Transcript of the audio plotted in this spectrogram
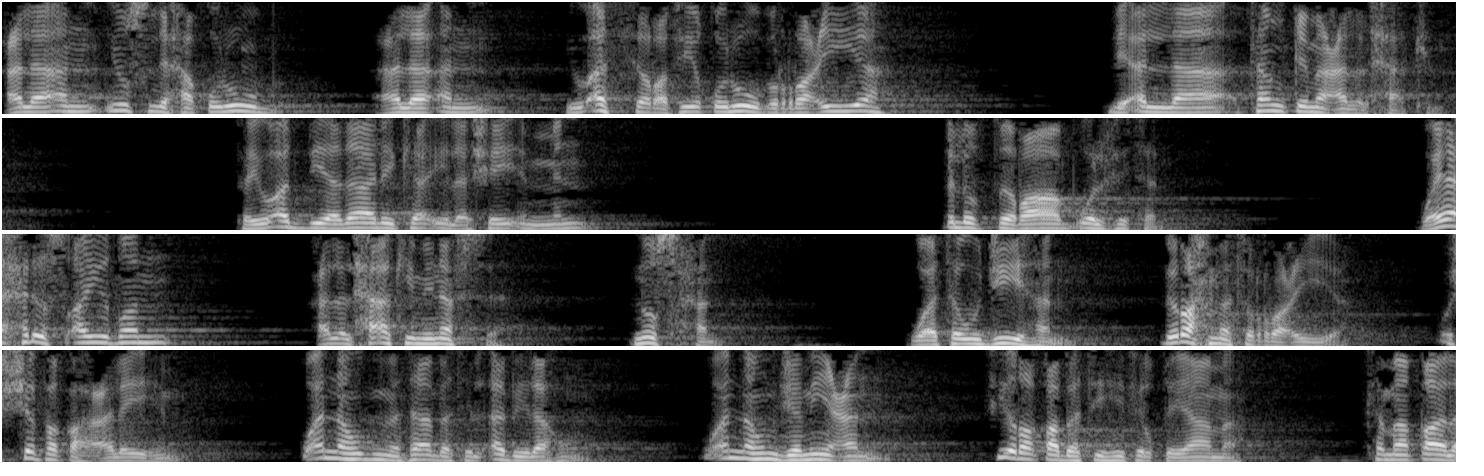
على أن يصلح قلوب على أن يؤثر في قلوب الرعية لئلا تنقم على الحاكم. فيؤدي ذلك إلى شيء من الاضطراب والفتن. ويحرص أيضا على الحاكم نفسه. نصحا وتوجيها برحمة الرعية والشفقة عليهم وأنه بمثابة الأب لهم وأنهم جميعا في رقبته في القيامة. كما قال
